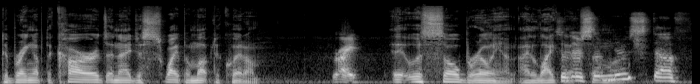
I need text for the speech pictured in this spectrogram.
to bring up the cards, and I just swipe them up to quit them. Right. It was so brilliant. I liked it. So there's so some much. new stuff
